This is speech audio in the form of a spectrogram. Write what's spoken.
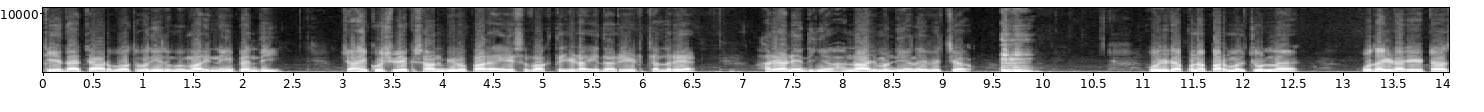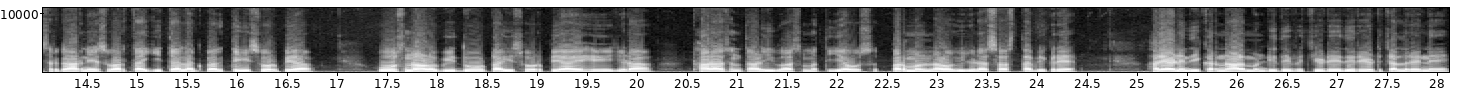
ਕਿ ਇਹਦਾ ਝਾੜ ਬਹੁਤ ਵਧੀਆ ਤੋਂ ਬਿਮਾਰੀ ਨਹੀਂ ਪੈਂਦੀ। ਚਾਹੇ ਕੁਝ ਵੀ ਕਿਸਾਨ ਵੀਰੋ, ਪਰ ਇਸ ਵਕਤ ਜਿਹੜਾ ਇਹਦਾ ਰੇਟ ਚੱਲ ਰਿਹਾ ਹੈ, ਹਰਿਆਣੇ ਦੀਆਂ ਅਨਾਜ ਮੰਡੀਆਂ ਦੇ ਵਿੱਚ ਉਹ ਜਿਹੜਾ ਆਪਣਾ ਪਰਮਲ ਝੋਲਾ ਹੈ ਉਹਦਾ ਜਿਹੜਾ ਰੇਟ ਆ, ਸਰਕਾਰ ਨੇ ਇਸ ਵਾਰ ਤੈਅ ਕੀਤਾ ਹੈ ਲਗਭਗ 2300 ਰੁਪਇਆ। ਉਸ ਨਾਲੋਂ ਵੀ 2-250 ਰੁਪਇਆ ਇਹ ਜਿਹੜਾ 1847 ਬਾਸਮਤੀ ਹੈ ਉਸ ਪਰਮਲ ਨਾਲੋਂ ਵੀ ਜਿਹੜਾ ਸਸਤਾ ਵਿਕ ਰਿਹਾ। ਹਰਿਆਣੇ ਦੀ ਕਰਨਾਲ ਮੰਡੀ ਦੇ ਵਿੱਚ ਜਿਹੜੇ ਇਹਦੇ ਰੇਟ ਚੱਲ ਰਹੇ ਨੇ,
